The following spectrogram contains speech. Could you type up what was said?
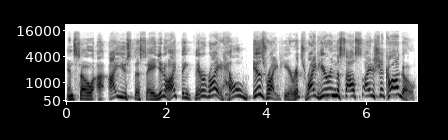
And so I, I, used to say, you know, I think they're right. Hell is right here. It's right here in the south side of Chicago.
